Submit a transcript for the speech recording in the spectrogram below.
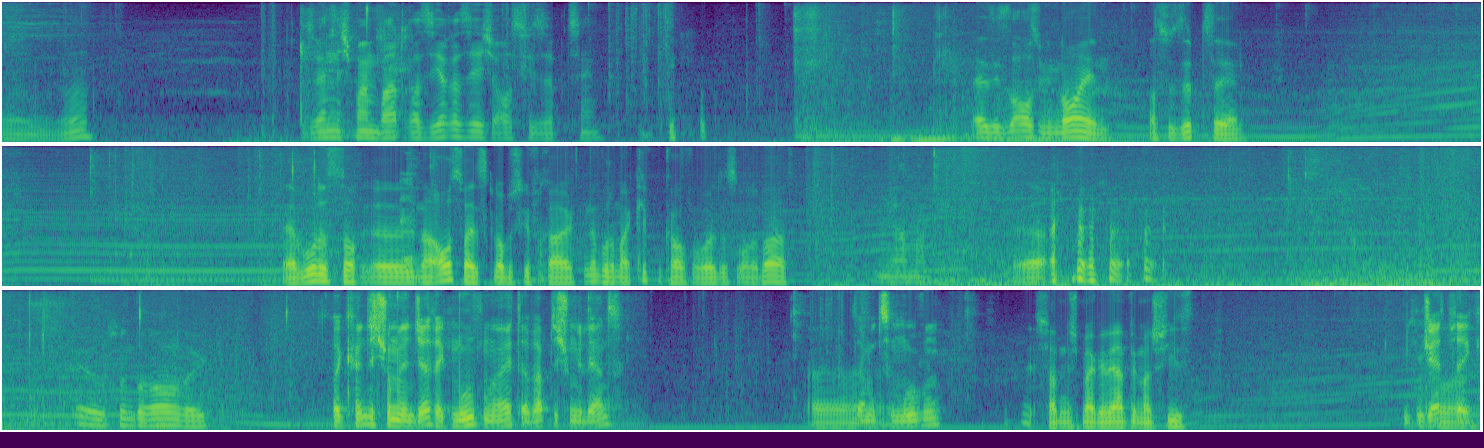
Mhm. Also wenn ich meinen Bart rasiere, sehe ich aus wie 17. Er sieht so aus wie 9. Was für 17. Er wurde es doch äh, Ja. nach Ausweis, glaube ich, gefragt, ne? Wo du mal Kippen kaufen wolltest ohne Bart. Ja, Mann. Ja. ja, das ist schon traurig. Aber könnte ich schon mit dem Jetpack moven, right? Aber habt ihr schon gelernt, Äh, damit zu moven? ich habe nicht mehr gelernt, wie man schießt. Mit dem Jetpack.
